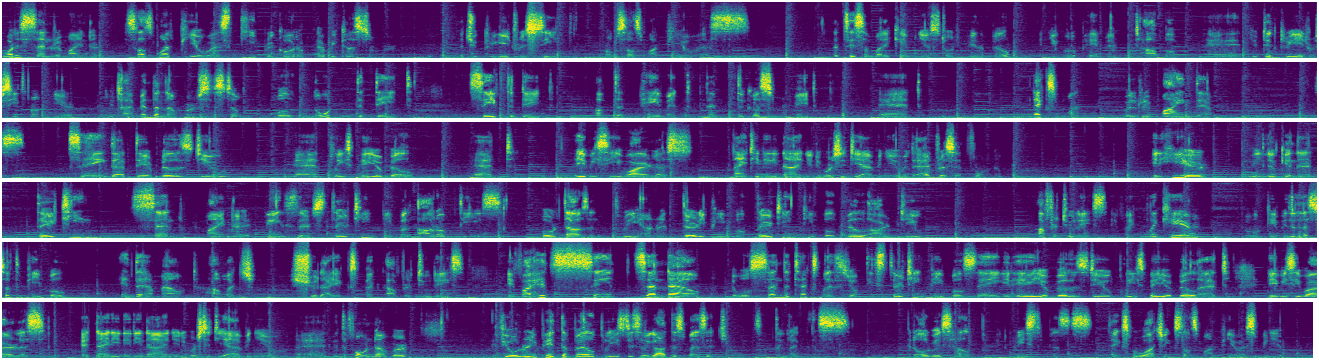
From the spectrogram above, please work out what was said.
what is send reminder? CellSmart POS keep record of every customer that you create receipt from CellSmart POS. Let's say somebody came in your store to pay the bill and you go to payment, top up, and you did create receipt from here. You type in the number, system will note the date, save the date of that payment that the customer made and next month will remind them saying that their bill is due and please pay your bill at ABC Wireless 1989 University Avenue with address and phone number. In here we're looking at 13 cent reminder. It means there's 13 people out of these 4,330 people, 13 people bill are due after two days. If I click here, it will give me the list of the people and the amount, how much should I expect after two days. If I hit send, send now, it will send the text message of these 13 people saying, hey, your bill is due, please pay your bill at ABC Wireless at 1989 University Avenue and with the phone number. If you already paid the bill, please disregard this message, something like this. It always helps increase the business. Thanks for watching CellSmart POS video.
